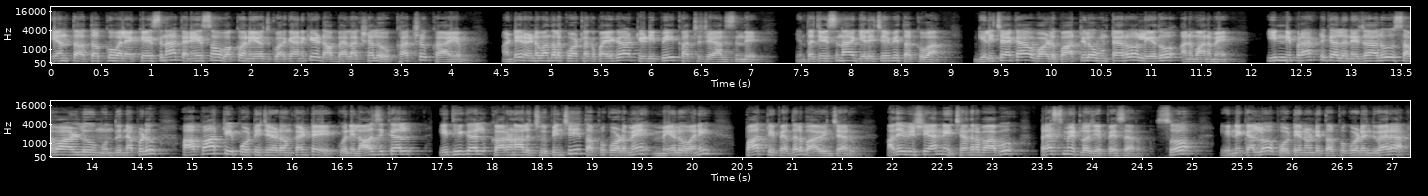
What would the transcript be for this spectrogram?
ఎంత తక్కువ లెక్కేసినా కనీసం ఒక్కో నియోజకవర్గానికి డెబ్బై లక్షలు ఖర్చు ఖాయం. అంటే రెండు వందల కోట్లకు పైగా టీడీపీ ఖర్చు చేయాల్సిందే. ఎంత చేసినా గెలిచేవి తక్కువ. గెలిచాక వాళ్ళు పార్టీలో ఉంటారో లేదో అనుమానమే. ఇన్ని ప్రాక్టికల్ నిజాలు సవాళ్ళు ముందున్నప్పుడు ఆ పార్టీ పోటీ చేయడం కంటే కొన్ని లాజికల్ ఎథికల్ కారణాలు చూపించి తప్పుకోవడమే మేలు అని పార్టీ పెద్దలు భావించారు. అదే విషయాన్ని చంద్రబాబు ప్రెస్ మీట్లో చెప్పేశారు. సో ఎన్నికల్లో పోటీ నుండి తప్పుకోవడం ద్వారా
